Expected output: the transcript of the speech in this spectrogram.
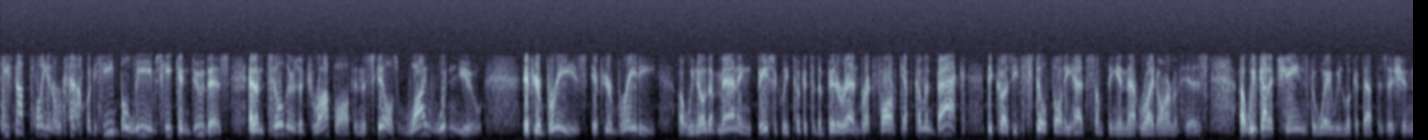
He's not playing around. He believes he can do this. And until there's a drop off in the skills, why wouldn't you? If you're Brees, if you're Brady, uh, we know that Manning basically took it to the bitter end. Brett Favre kept coming back because he still thought he had something in that right arm of his. Uh, we've got to change the way we look at that position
